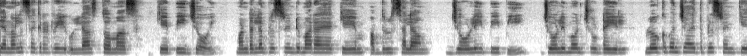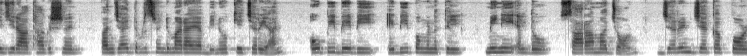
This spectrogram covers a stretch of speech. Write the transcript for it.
general secretary Ullas Thomas K P Joy മണ്ഡലം പ്രസിഡന്റുമാരായ K M Abdul Salam Jolly P P Jollymon Choondayil block panchayat president K G Radhakrishnan panchayat പ്രസിഡന്റുമാരായ Bino K Cherian O P Baby Eby Ponganathil Mini Eldho Saramma John Jerin Jacob Paul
